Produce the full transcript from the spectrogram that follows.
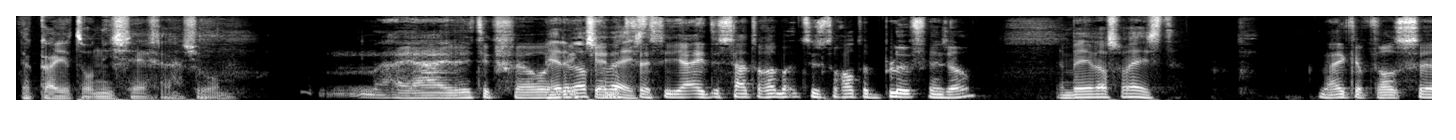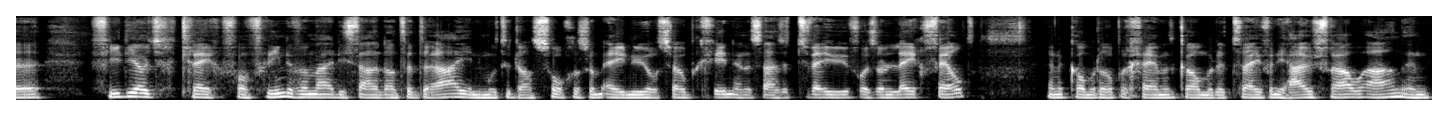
Dat kan je toch niet zeggen, John? Nou ja, weet ik veel. Ben je er wel eens het geweest? festi- Ja, het, staat toch, het is toch altijd bluff en zo? En ben je wel eens geweest? Nee, ik heb wel eens eh video's gekregen van vrienden van mij. Die staan dan te draaien. En die moeten dan s ochtends om één uur of zo beginnen. En dan staan ze twee uur voor zo'n leeg veld. En dan komen er op een gegeven moment komen er twee van die huisvrouwen aan. En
